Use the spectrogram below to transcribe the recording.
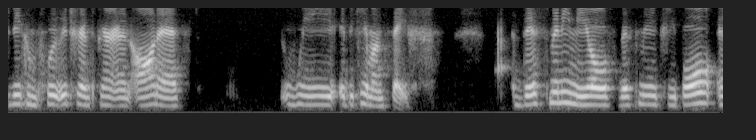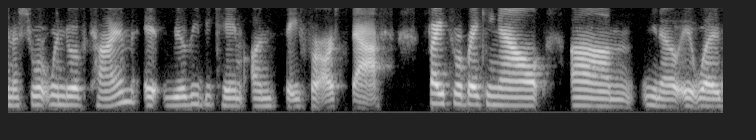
to be completely transparent and honest, we it became unsafe. This many meals, this many people in a short window of time, it really became unsafe for our staff fights were breaking out. Um, you know, it was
